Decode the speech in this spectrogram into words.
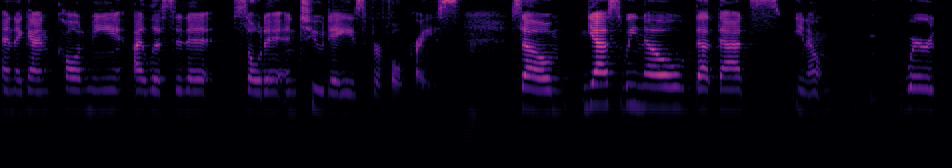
And again, called me. I listed it, sold it in two days for full price. So yes, we know that that's you know where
